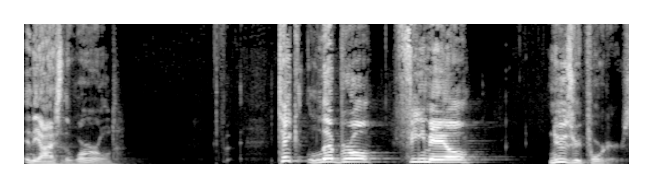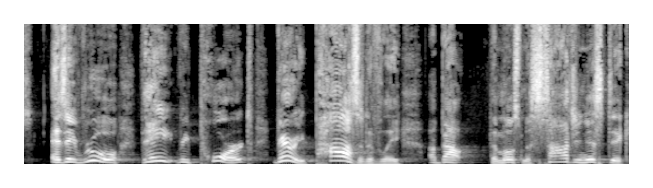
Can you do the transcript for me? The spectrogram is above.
in the eyes of the world. Take liberal female news reporters. As a rule, they report very positively about the most misogynistic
